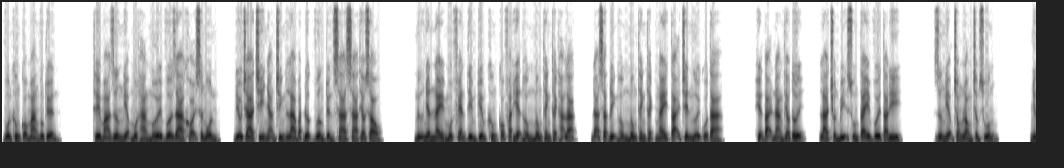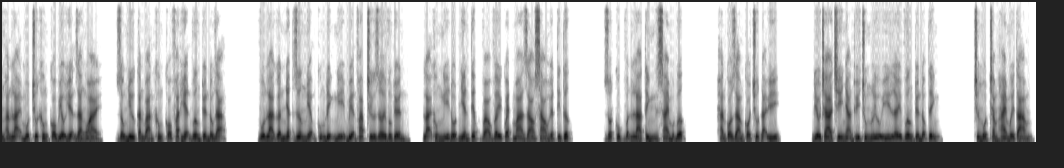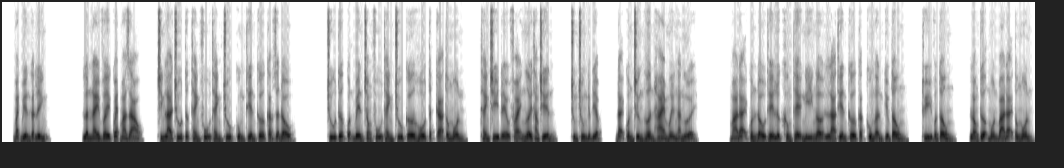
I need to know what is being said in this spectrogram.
Vốn không có mang vương tuyển. Thế mà dương niệm một hàng mới vừa ra khỏi sân môn, điều tra chi nhãn chính là bắt được vương tuyển xa xa theo sau. Nữ nhân này một phen tìm kiếm không có phát hiện hồng mông thanh thạch hạ lạc, đã xác định hồng mông thanh thạch ngay tại trên người của ta. Hiện tại nàng theo tới, là chuẩn bị xuống tay với ta đi. Dương Niệm trong lòng chầm xuống. Nhưng hắn lại một chút không có biểu hiện ra ngoài, giống như căn bản không có phát hiện vương tuyển đồng dạng. Vốn là gần nhất Dương Niệm cũng định nghĩ biện pháp trừ rơi vương tuyển, lại không nghĩ đột nhiên tiếp vào vây quét ma giáo xảo huyệt tin tức. Rốt cục vẫn là tính sai một bước. Hắn có dám có chút đại ý. Điều tra chi nhãn thủy trung lưu ý lấy vương tuyển động tĩnh. chương 128, bách biến gật linh. Lần này vây quét ma giáo, chính là Chu tước thành phủ thành chủ cùng thiên cơ các dẫn đầu. Chu tước quận bên trong phủ thành chủ cơ hồ tất cả tông môn, thành trì đều phái người tham chiến, trùng trùng điệp điệp, đại quân chừng hơn 20.000 người. Mà đại quân đầu thế lực không thể nghi ngờ là thiên cơ các cùng ẩn kiếm tông, thủy vân tông, long tượng môn ba đại tông môn.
